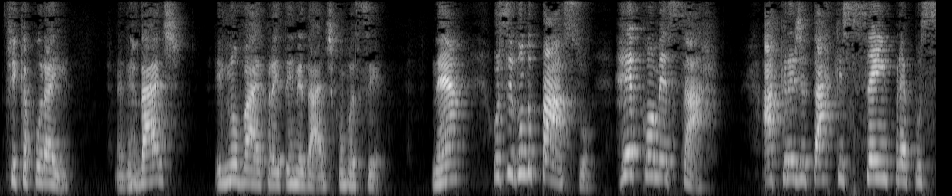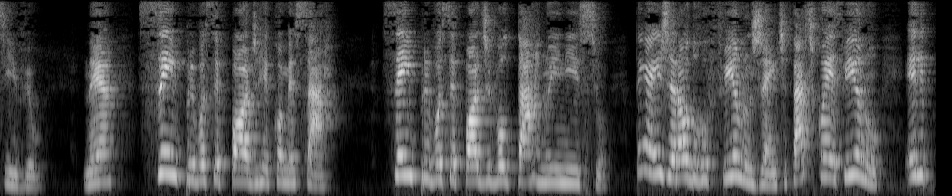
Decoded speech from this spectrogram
fica por aí. Não é verdade? Ele não vai para a eternidade com você, né? O segundo passo, recomeçar. Acreditar que sempre é possível, né? Sempre você pode recomeçar. Sempre você pode voltar no início. Tem aí Geraldo Rufino, gente, Tati Conhecino. Ele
